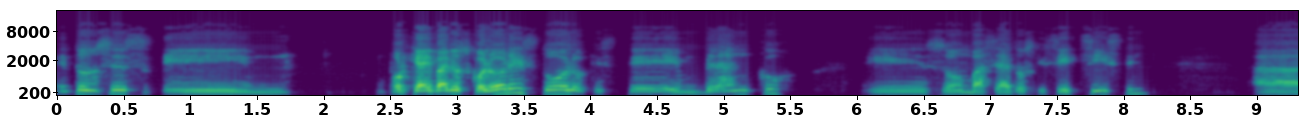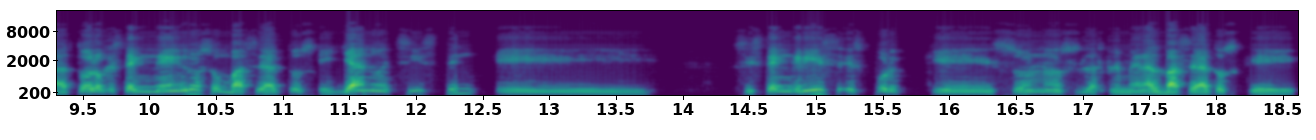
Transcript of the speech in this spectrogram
Entonces, em, porque hay varios colores, todo lo que esté en blanco eh, son bases de datos que sí existen. Ah, todo lo que está en negro son bases de datos que ya no existen. si está en gris es porque son las primeras bases de datos que,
